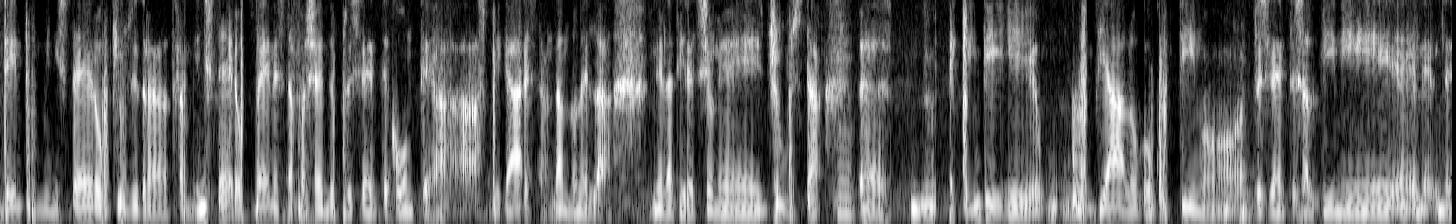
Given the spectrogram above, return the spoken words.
dentro un ministero o chiusi tra, tra ministero. Bene sta facendo il Presidente Conte a, a spiegare, sta andando nella, nella direzione giusta Mm. eh, e quindi un, dialogo continuo, il Presidente Salvini eh, ne,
